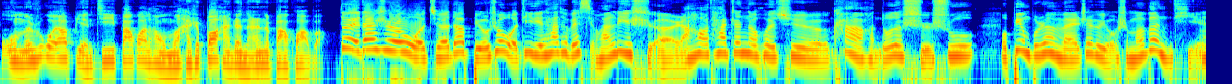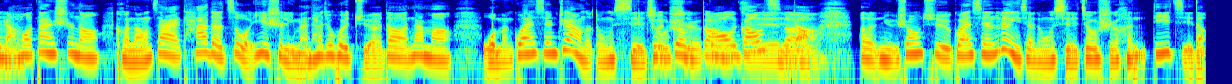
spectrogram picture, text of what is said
我们如果要贬低八卦的话，我们还是包含着男人的八卦吧。对，但是我觉得，比如说我弟弟他特别喜欢历史，然后他真的会去看很多的史书。我并不认为这个有什么问题，嗯然后但是呢，可能在他的自我意识里面，他就会觉得，那么我们关心这样的东西就是更高高级的。呃，女生去关心另一些东西就是很低级的。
